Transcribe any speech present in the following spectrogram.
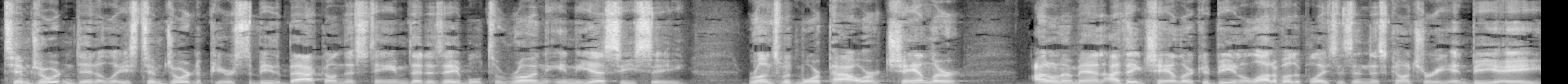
Tim Jordan did at least. Tim Jordan appears to be the back on this team that is able to run in the SEC, runs with more power. Chandler, I don't know, man. I think Chandler could be in a lot of other places in this country and be a,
